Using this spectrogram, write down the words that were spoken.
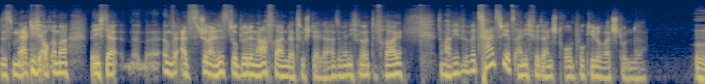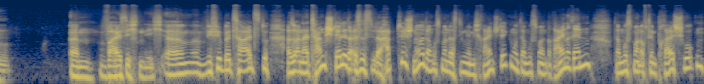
das merke ich auch immer, wenn ich da äh, als Journalist so blöde Nachfragen dazu stelle. Also wenn ich Leute frage, sag mal, wie bezahlst du jetzt eigentlich für deinen Strom pro Kilowattstunde? Hm. Ähm, weiß ich nicht. Ähm, wie viel bezahlst du? Also an der Tankstelle, da ist es wieder haptisch, ne? da muss man das Ding nämlich reinstecken und da muss man reinrennen, da muss man auf den Preis gucken.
